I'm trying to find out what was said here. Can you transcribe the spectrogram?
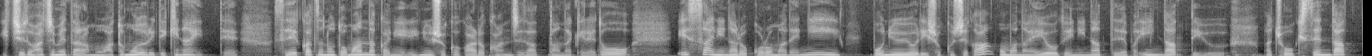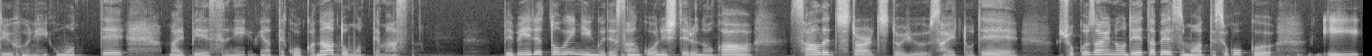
一度始めたらもう後戻りできないって生活のど真ん中に離乳食がある感じだったんだけれど1歳になる頃までに母乳より食事が主な栄養源になってればいいんだっていう、まあ、長期戦だっていうふうに思ってマイペースにやっていこうかなと思ってます。ベビーレッドウィーニングで参考にしてるのが Solid Starts というサイトで食材のデータベースもあってすごくいい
